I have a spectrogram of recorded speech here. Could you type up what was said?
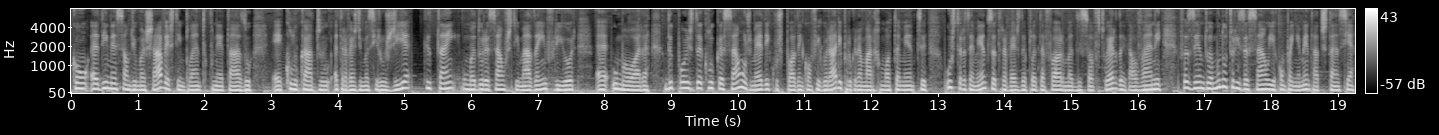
Com a dimensão de uma chave, este implante conectado é colocado através de uma cirurgia que tem uma duração estimada inferior a uma hora. Depois da colocação, os médicos podem configurar e programar remotamente os tratamentos através da plataforma de software da Galvani, fazendo a monitorização e acompanhamento à distância.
